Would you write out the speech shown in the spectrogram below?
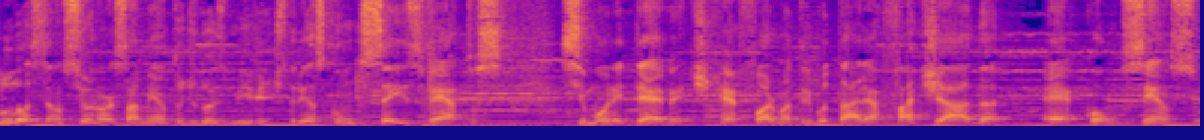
Lula sanciona o orçamento de 2023 com seis vetos. Simone Tebet: reforma tributária fatiada é consenso.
